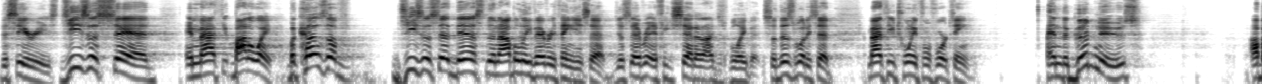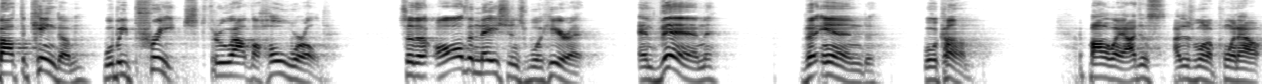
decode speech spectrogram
the series. Jesus said in Matthew, by the way, because of Jesus said this, then I believe everything he said. Just every, if he said it, I just believe it. So this is what he said Matthew 24 14. And the good news about the kingdom will be preached throughout the whole world so that all the nations will hear it, and then the end will come. By the way, I just, I just want to point out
